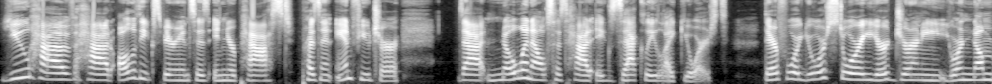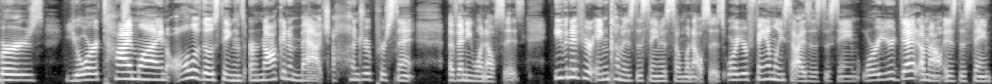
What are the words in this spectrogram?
you have had all of the experiences in your past, present, and future that no one else has had exactly like yours. Therefore, your story, your journey, your numbers, your timeline, all of those things are not going to match 100% of anyone else's. Even if your income is the same as someone else's, or your family size is the same, or your debt amount is the same,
